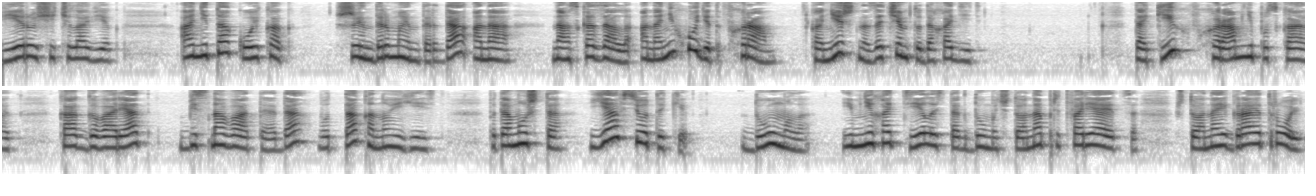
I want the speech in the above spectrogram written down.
верующий человек, а не такой, как Шиндр Мындр, да, она нам сказала, она не ходит в храм. Конечно, зачем туда ходить? Таких в храм не пускают – как говорят, бесноватая, да? Вот так оно и есть. Потому что я все-таки думала, и мне хотелось так думать, что она притворяется, что она играет роль,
